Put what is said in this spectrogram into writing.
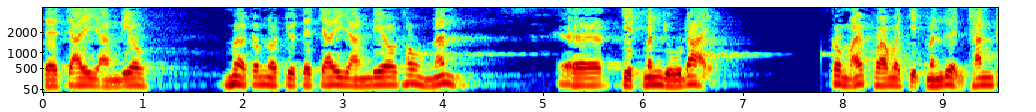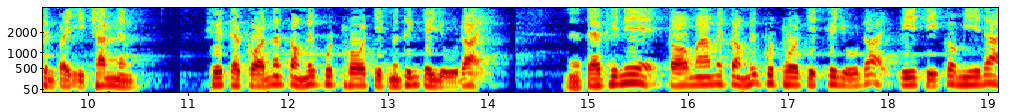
แต่ใจอย่างเดียว เมื่อกำหนดอยู่แต่ใจอย่างเดียวเท่านั้นจิตมันอยู่ได้ ก็หมายความว่าจิตมันเลื่อนชั้นขึ้นไปอีกชั้นหนึ่งคือแต่ก่อนนั้นต้องนึกพุทโธจิตมันถึงจะอยู่ได้แต่ที่นี้ต่อมาไม่ต้องนึกพุทโธจิตก็อยู่ได้ปีติก็มีได้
